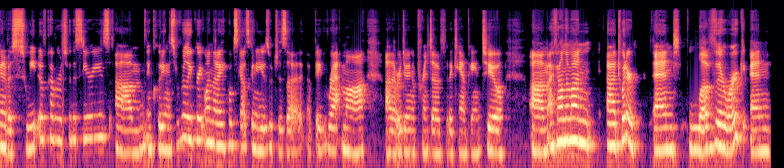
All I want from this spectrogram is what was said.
kind of a suite of covers for the series um, including this really great one that i hope scout's going to use which is a, a big rat maw uh, that we're doing a print of for the campaign too um, i found them on uh, twitter and love their work and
